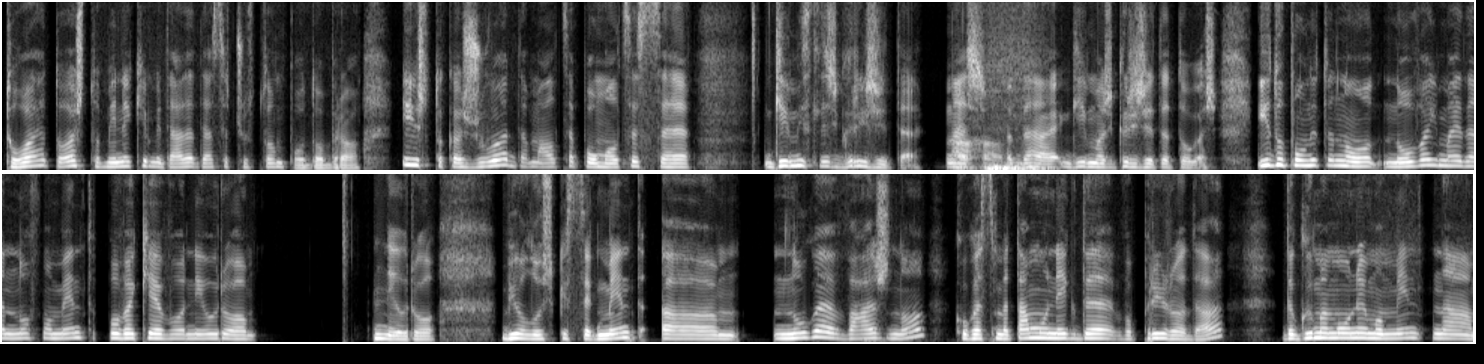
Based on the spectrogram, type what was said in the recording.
тоа е тоа што мене ќе ми даде да се чувствувам подобро. И што кажува да малце помалце се ги мислиш грижите, знаеш, да ги имаш грижите тогаш. И дополнително нова има еден нов момент повеќе во неуро невробиолошки сегмент, а, многу е важно кога сме таму негде во природа да го имаме оној момент на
